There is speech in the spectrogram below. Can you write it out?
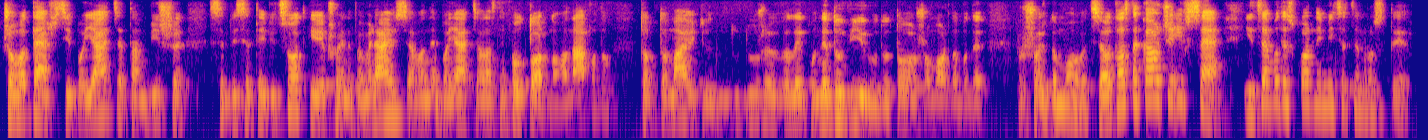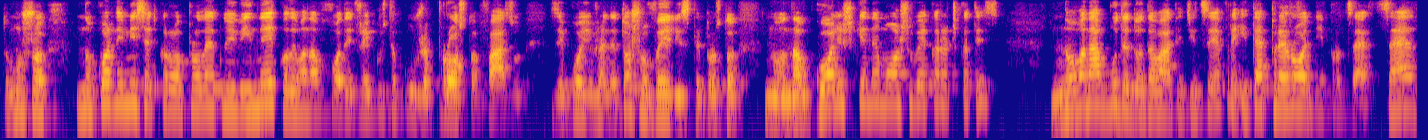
чого теж всі бояться. Там більше 70%, якщо я не помиляюся, вони бояться власне повторного нападу, тобто мають дуже велику недовіру до того, що можна буде про щось домовитися. От, власне кажучи, і все. І це буде з кожним місяцем рости. Тому що ну кожний місяць кровопролитної війни, коли вона входить вже в якусь таку вже просто фазу, з якої вже не то, що вилізти, просто ну навколішки не можеш викарачкатись. Ну вона буде додавати ті цифри, і те природній процес. Це,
